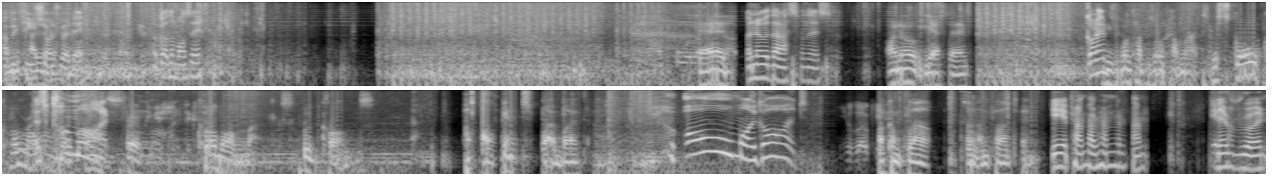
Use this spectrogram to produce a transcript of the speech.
Have a few shots ready. I got the Mozzie. Dead. I know where the last one is. I know, yes, sir. Got him. He's one tap, he's one tap, Max. Let's go, come on. Let's come on. Come on, Max. Good comms. I'll get spotted by. Oh my god. I can plant. I'm planting. Yeah, plant, plant, plant, plant, plant. No, run.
